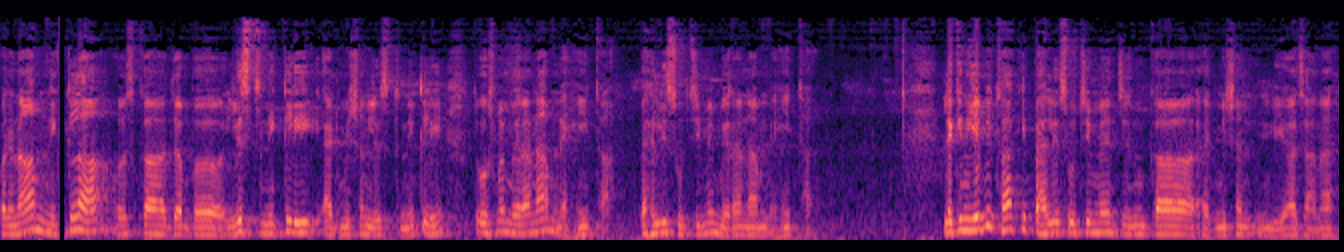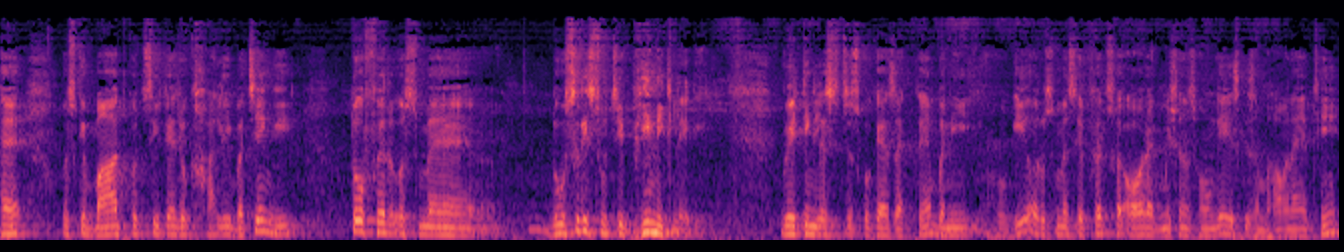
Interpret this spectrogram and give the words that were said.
परिणाम निकला, उसका जब लिस्ट निकली एडमिशन लिस्ट निकली तो उसमें मेरा नाम नहीं था। पहली सूची में मेरा नाम नहीं था। लेकिन ये भी था कि पहली सूची में जिनका एडमिशन लिया जाना है, उसके बाद कुछ सीटें जो खाली बचेंगी तो फिर उसमें दूसरी सूची भी निकलेगी। वेटिंग लिस्ट जिसको कह सकते हैं, बनी होगी और उसमें से फिर से और एडमिशन्स होंगे, इसकी संभावनाएँ थी।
